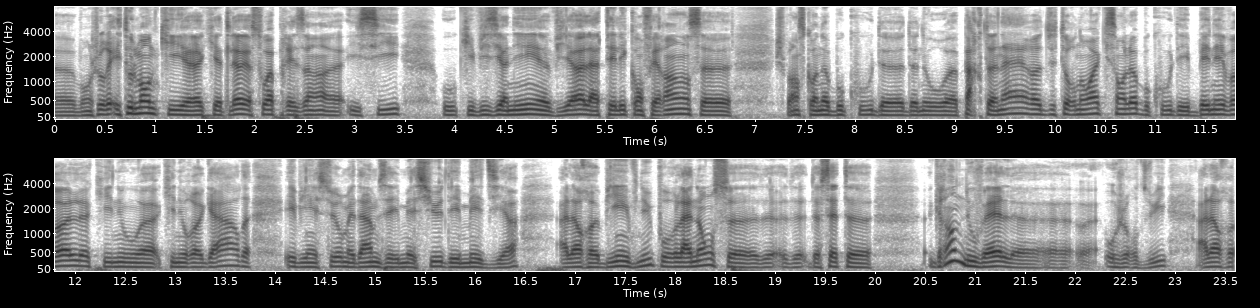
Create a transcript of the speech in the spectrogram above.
Euh, bonjour. Et tout le monde qui, euh, est là, soit présent euh, ici ou qui visionnait via la téléconférence. je pense qu'on a beaucoup de, nos partenaires du tournoi qui sont là, beaucoup des bénévoles qui nous, qui nous regardent et bien sûr, mesdames et messieurs des médias. Alors, bienvenue pour l'annonce de, cette grande nouvelle aujourd'hui. Alors,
